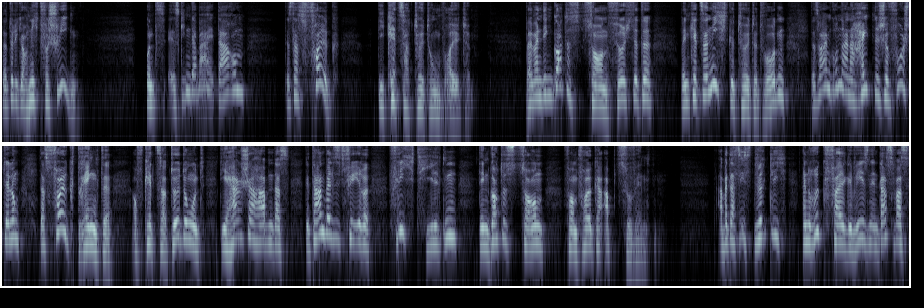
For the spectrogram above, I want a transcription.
natürlich auch nicht verschwiegen. Und es ging dabei darum, dass das Volk die Ketzertötung wollte, weil man den Gotteszorn fürchtete, wenn Ketzer nicht getötet wurden. Das war im Grunde eine heidnische Vorstellung. Das Volk drängte auf Ketzertötung und die Herrscher haben das getan, weil sie es für ihre Pflicht hielten, den Gotteszorn vom Volke abzuwenden. Aber das ist wirklich ein Rückfall gewesen in das, was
